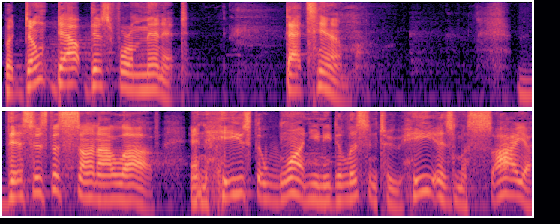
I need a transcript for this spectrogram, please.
But don't doubt this for a minute. That's Him. This is the Son I love. And he's the one you need to listen to. He is Messiah.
